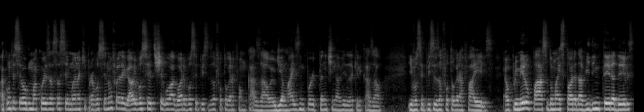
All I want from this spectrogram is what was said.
aconteceu alguma coisa essa semana que para você não foi legal e você chegou agora e você precisa fotografar um casal, é o dia mais importante na vida daquele casal e você precisa fotografar eles. É o primeiro passo de uma história da vida inteira deles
